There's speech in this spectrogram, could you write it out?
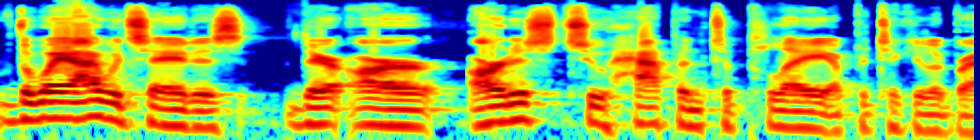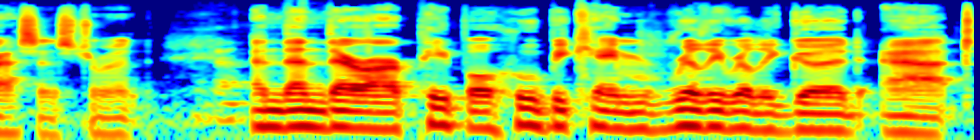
the way I would say it is there are artists who happen to play a particular brass instrument, and then there are people who became really, really good at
